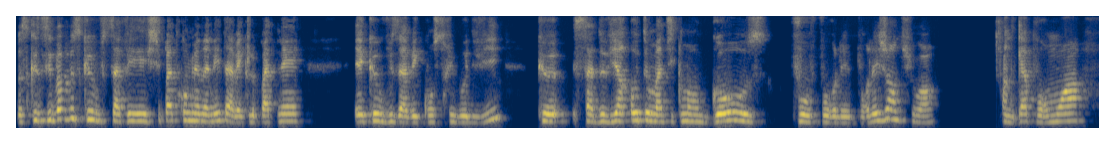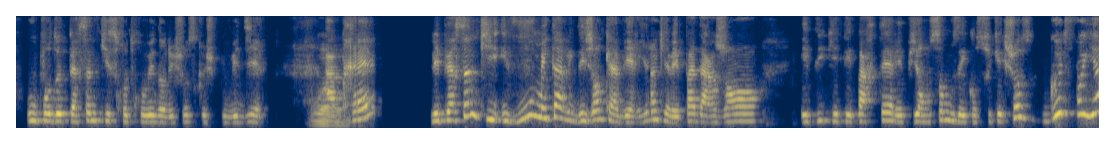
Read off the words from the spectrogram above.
Parce que c'est pas parce que ça fait, je sais pas de combien d'années t'es avec le patinet et que vous avez construit votre vie que ça devient automatiquement goals pour, pour, les, pour les gens, tu vois. En tout cas, pour moi ou pour d'autres personnes qui se retrouvaient dans les choses que je pouvais dire. Après, les personnes qui vous vous mettez avec des gens qui avaient rien, qui n'avaient pas d'argent, et puis qui étaient par terre, et puis ensemble vous avez construit quelque chose, good for ya.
